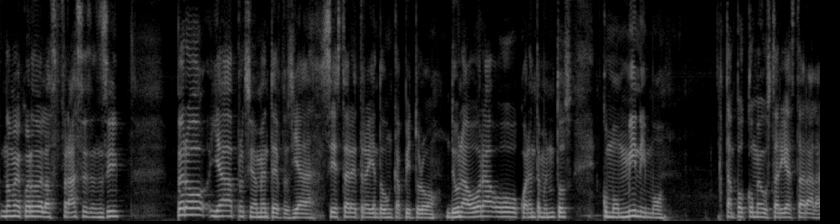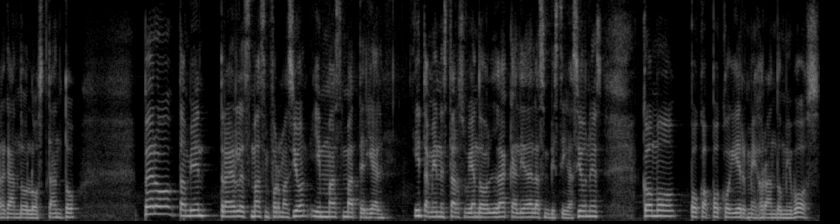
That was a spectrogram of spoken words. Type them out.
no me acuerdo de las frases en sí. Pero ya próximamente, pues ya sí estaré trayendo un capítulo de una hora o 40 minutos como mínimo. Tampoco me gustaría estar alargándolos tanto. Pero también traerles más información y más material. Y también estar subiendo la calidad de las investigaciones. Como poco a poco ir mejorando mi voz.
